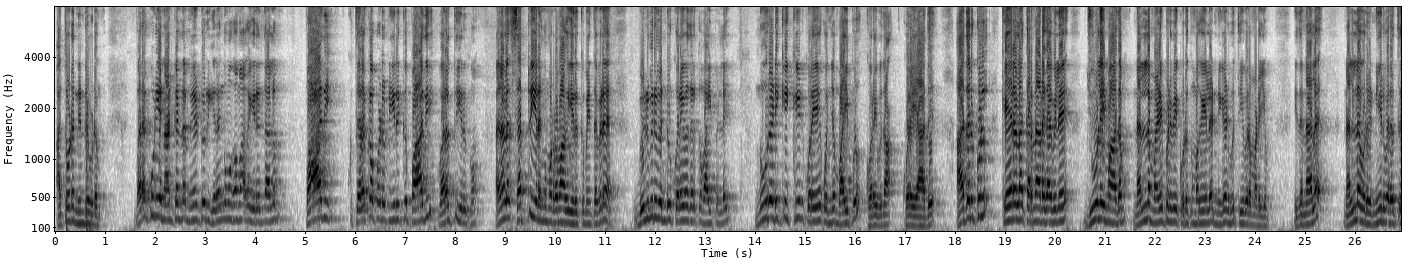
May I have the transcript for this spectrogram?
அத்தோடு நின்றுவிடும். வரக்கூடிய நாட்களில் மேட்டூர் இறங்குமுகமாக இருந்தாலும் பாதி திறக்கப்படும் நீருக்கு பாதி வரத்து இருக்கும். அதனால் சற்று இறங்குமுகமாக இருக்குமே தவிர விறுவிறுவென்று குறைவதற்கு வாய்ப்பில்லை. நூறடிக்கு கீழ் குறைய கொஞ்சம் வாய்ப்பு குறைவு தான் குறையாது. அதற்குள் கேரளா கர்நாடகாவிலே ஜூலை மாதம் நல்ல மழைப்பொழிவை கொடுக்கும் வகையில் நிகழ்வு தீவிரமடையும். இதனால் நல்ல ஒரு நீர்வரத்து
